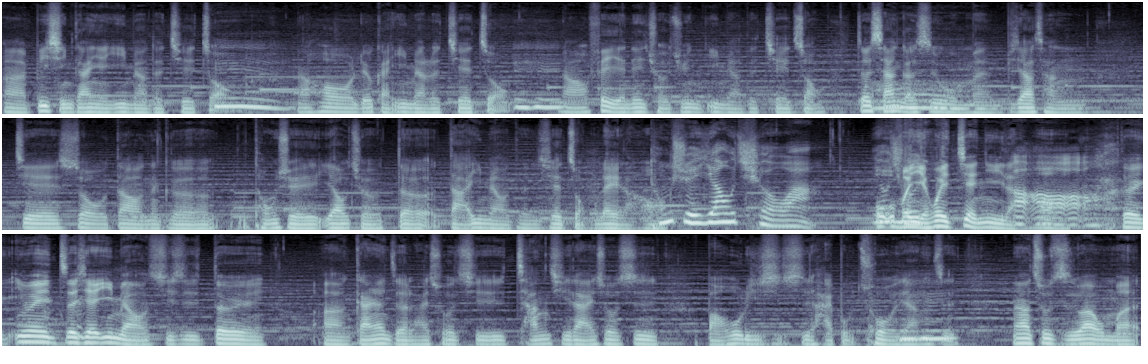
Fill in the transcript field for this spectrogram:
呃 B 型肝炎疫苗的接种，嗯，然后流感疫苗的接种，然后肺炎链球菌疫苗的接种，这三个是我们比较常接受到那个同学要求的打疫苗的一些种类然后。同学要求啊，我我们也会建议啦。哦哦哦，对，因为这些疫苗其实对呃感染者来说，其实长期来说是保护力其实还不错这样子。嗯、那除此之外，我们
